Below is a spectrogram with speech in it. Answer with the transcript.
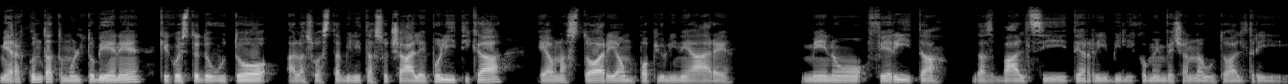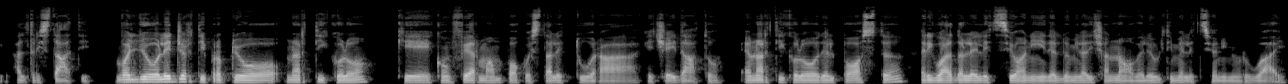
Mi ha raccontato molto bene che questo è dovuto alla sua stabilità sociale e politica e a una storia un po' più lineare, meno ferita da sbalzi terribili come invece hanno avuto altri, altri stati. Voglio leggerti proprio un articolo che conferma un po' questa lettura che ci hai dato. È un articolo del Post riguardo alle elezioni del 2019, le ultime elezioni in Uruguay.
